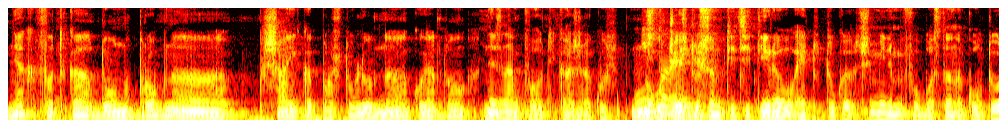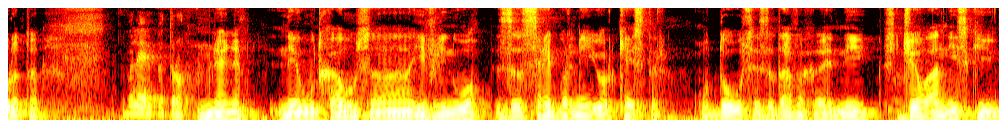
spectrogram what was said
Някаква така долнопробна шайка простолюдна, която не знам какво да ти кажа. Ако Нищо много често съм ти цитирал, ето тук ще минем в областта на културата, Валери Петров. Не, не. Не от хаос, а Ивлин Ло за сребърния оркестър. Отдолу се задаваха едни с чела ниски,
